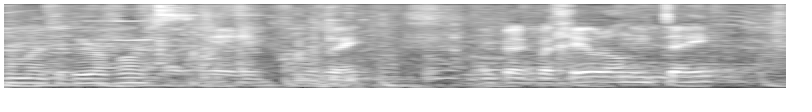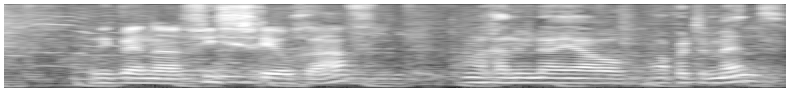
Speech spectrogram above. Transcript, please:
Kom uit de deur vast. Erik van der Zee. Ik werk bij Geodan IT en ik ben uh, fysisch geograaf. We gaan nu naar jouw appartement,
